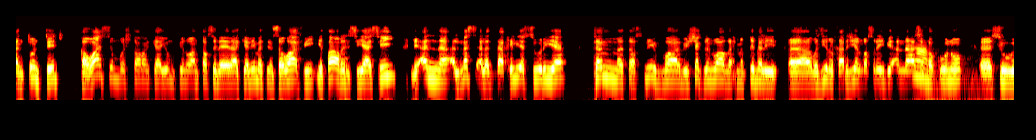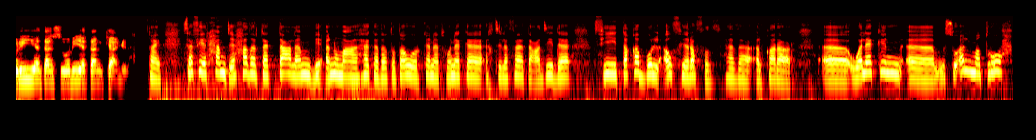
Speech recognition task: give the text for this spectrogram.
أن تنتج قواسم مشتركة يمكن أن تصل إلى كلمة سواء في إطار سياسي لأن المسألة الداخلية السورية تم تصنيفها بشكل واضح من قبل آه، وزير الخارجية المصري بأنها نعم. ستكون آه، سورية سورية كاملة طيب سفير حمدي حضرتك تعلم بأنه مع هكذا تطور كانت هناك اختلافات عديدة في تقبل أو في رفض هذا القرار آه، ولكن آه، سؤال مطروح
